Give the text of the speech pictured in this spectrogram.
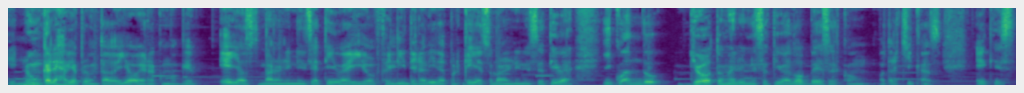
eh, nunca les había preguntado yo. Era como que ellas tomaron la iniciativa y yo feliz de la vida porque ellas tomaron la iniciativa. Y cuando yo tomé la iniciativa dos veces con otras chicas X,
